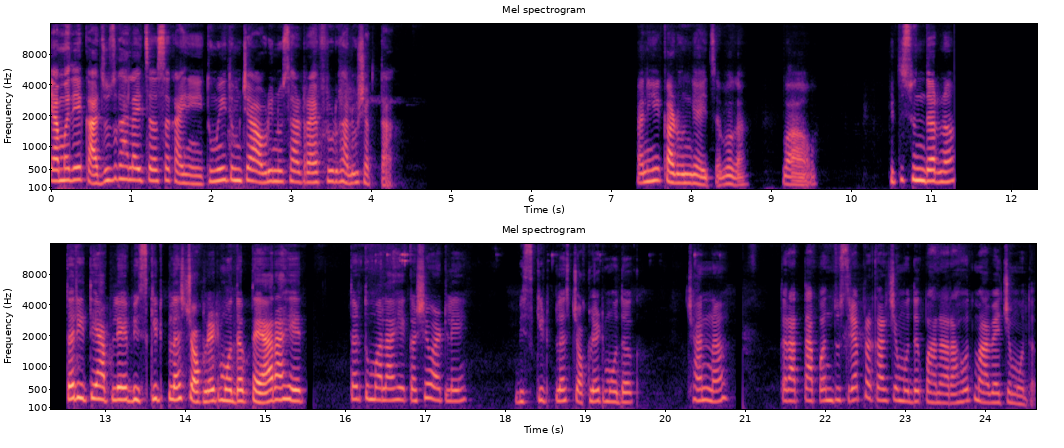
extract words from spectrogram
यामध्ये काजूच घालायचं असं काही नाही. तुम्ही तुमच्या आवडीनुसार ड्रायफ्रूट घालू शकता. आणि हे काढून घ्यायचं बघा. वाव. किती सुंदर ना? तर इथे आपले बिस्किट प्लस चॉकलेट मोदक तयार आहेत. तर तुम्हाला हे कसे वाटले? Biscuit plus chocolate modak. छान ना? तर आता आपण दुसऱ्या प्रकारचे मोदक पाहणार आहोत माव्याचे मोदक.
